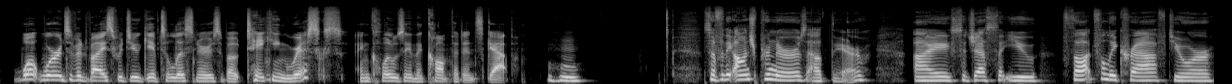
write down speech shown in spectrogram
what words of advice would you give to listeners about taking risks and closing the confidence gap? Mm-hmm. So, for the entrepreneurs out there, I suggest that you thoughtfully craft your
